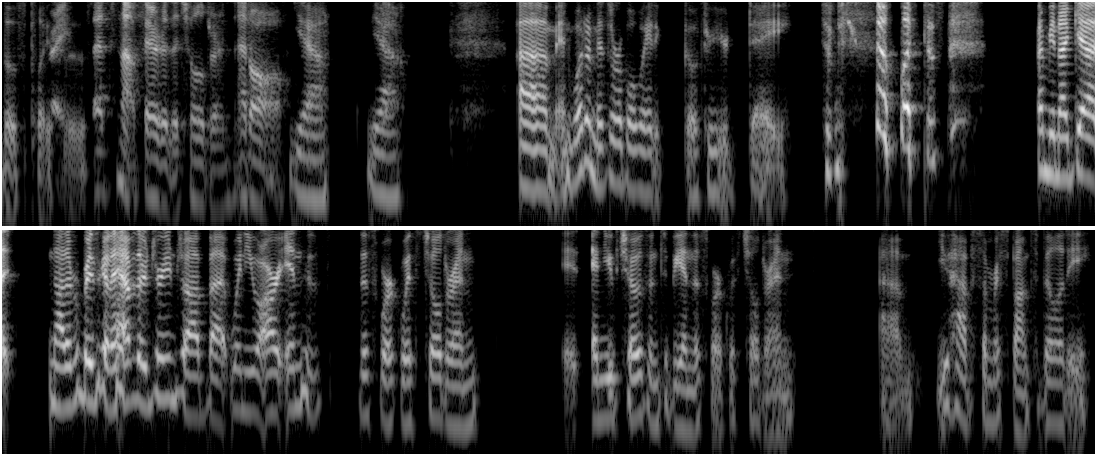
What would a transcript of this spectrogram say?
those right. places. That's not fair to the children at all. Yeah. Yeah um and what a miserable way to go through your day to like just i mean i get not everybody's going to have their dream job but when you are in this this work with children it, and you've chosen to be in this work with children um you have some responsibility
